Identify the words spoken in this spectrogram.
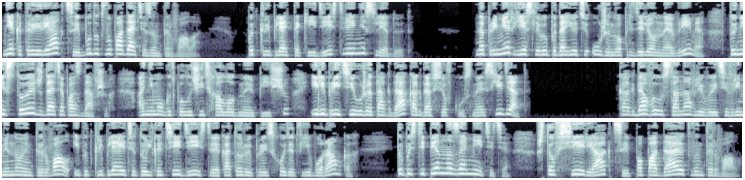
некоторые реакции будут выпадать из интервала. Подкреплять такие действия не следует. Например, если вы подаете ужин в определенное время, то не стоит ждать опоздавших. Они могут получить холодную пищу или прийти уже тогда, когда все вкусное съедят. Когда вы устанавливаете временной интервал и подкрепляете только те действия, которые происходят в его рамках, то постепенно заметите, что все реакции попадают в интервал,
